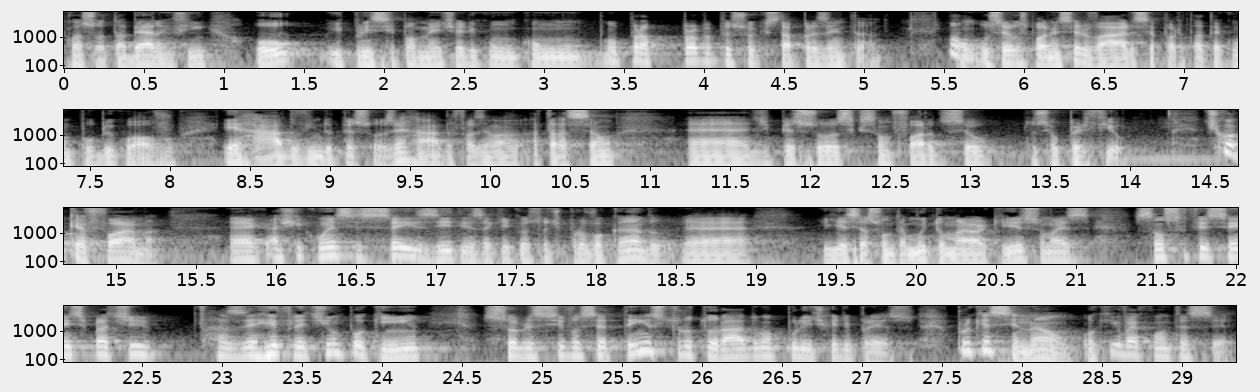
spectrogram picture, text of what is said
com a sua tabela, enfim, ou e principalmente ali com, com a própria pessoa que está apresentando. Bom, os erros podem ser vários, você pode estar até com público-alvo errado, vindo pessoas erradas, fazendo atração é, de pessoas que são fora do seu, do seu perfil. De qualquer forma, é, acho que com esses seis itens aqui que eu estou te provocando, é, e esse assunto é muito maior que isso, mas são suficientes para te fazer refletir um pouquinho sobre se você tem estruturado uma política de preços. Porque senão, o que vai acontecer?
